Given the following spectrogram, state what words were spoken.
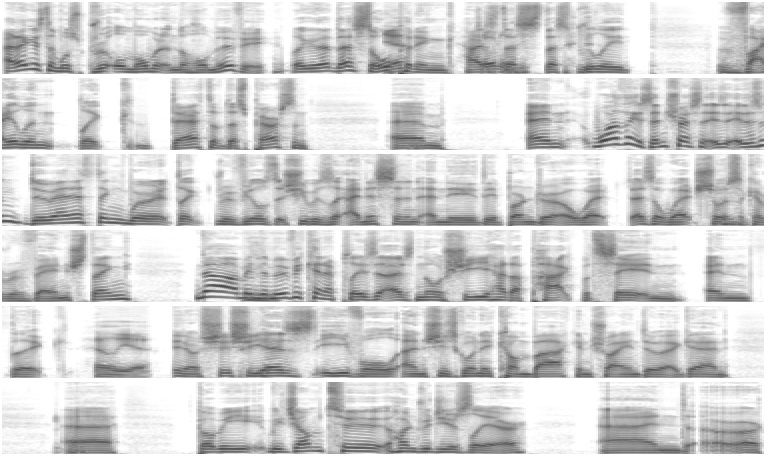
I think it's the most brutal moment in the whole movie. Like that, this Yeah, opening has totally. this this really violent like death of this person. Mm. Um, and one thing that's interesting is it doesn't do anything where it like reveals that she was like innocent and they, they burned her a witch, as a witch, so it's like a revenge thing. No, I mean the mm-hmm. movie kind of plays it as no, she had a pact with Satan and like hell yeah. you know she she is evil and she's going to come back and try and do it again. Mm-hmm. Uh, but we we jump to hundred years later, and our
